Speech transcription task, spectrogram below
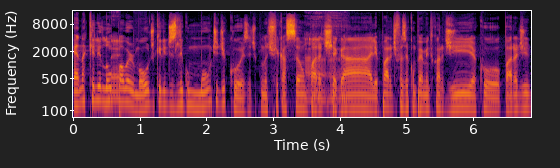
É naquele low né? power mode que ele desliga um monte de coisa, tipo, notificação ah, para de chegar, ele para de fazer acompanhamento cardíaco, para de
